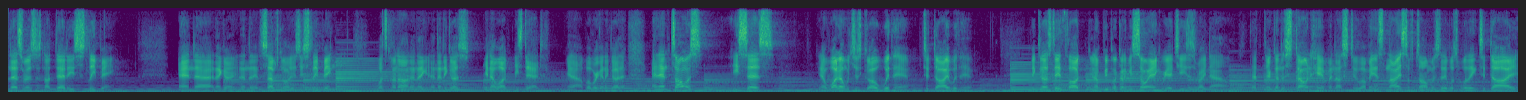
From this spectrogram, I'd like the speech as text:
Lazarus is not dead, he's sleeping. And, uh, and, go, and the disciples go, Is he sleeping? What's going on? And, they, and then he goes, You know what? He's dead. You know, but we're going to go there. And then Thomas, he says, You know, why don't we just go with him to die with him? Because they thought, you know, people are going to be so angry at Jesus right now that they're going to stone him and us too. I mean, it's nice of Thomas that he was willing to die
